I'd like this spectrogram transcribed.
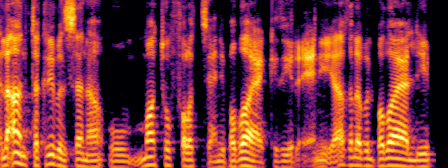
الآن تقريبا سنة وما توفرت يعني بضائع كثيرة يعني أغلب البضائع اللي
